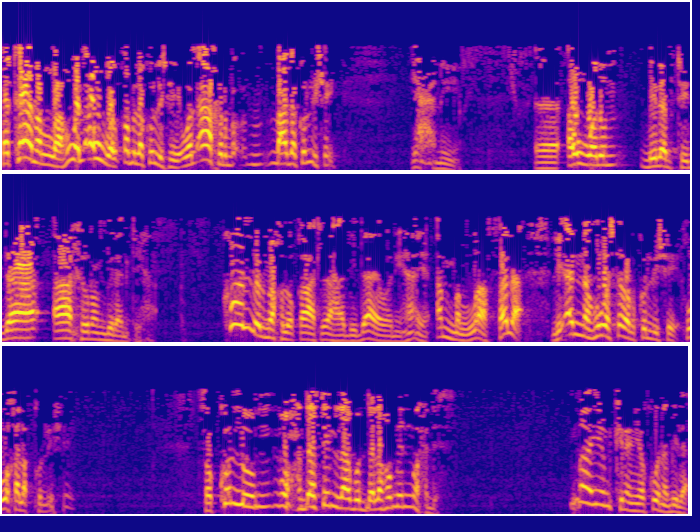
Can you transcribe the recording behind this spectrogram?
فكان الله هو الأول قبل كل شيء والآخر بعد كل شيء. يعني آه، أول بلا ابتداء آخر بلا انتهاء. كل المخلوقات لها بداية ونهاية. أما الله فلا لأنه هو سبب كل شيء هو خلق كل شيء. فكل محدث لا بد له من محدث. ما يمكن أن يكون بلا.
